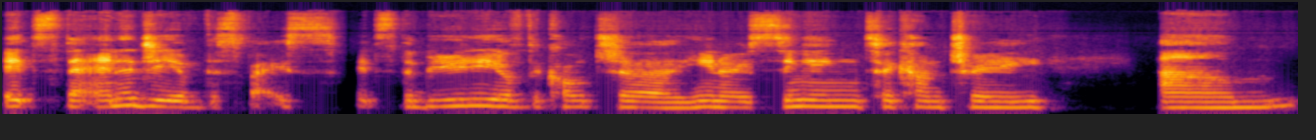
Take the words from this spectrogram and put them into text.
it's the energy of the space. It's the beauty of the culture you know singing to country um,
